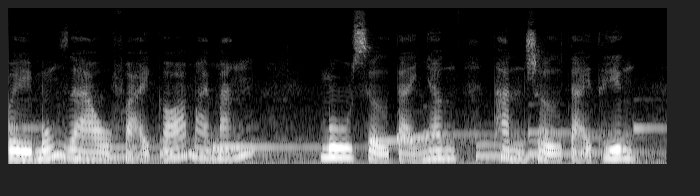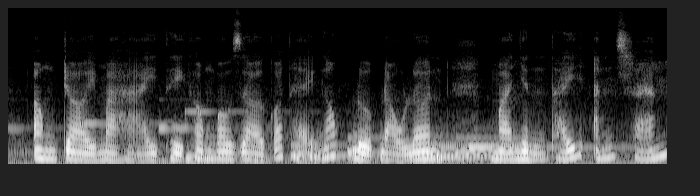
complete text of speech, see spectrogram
Vì muốn giàu phải có may mắn, mưu sự tại nhân thành sự tại thiên. Ông trời mà hại thì không bao giờ có thể ngóc được đầu lên, mà nhìn thấy ánh sáng.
